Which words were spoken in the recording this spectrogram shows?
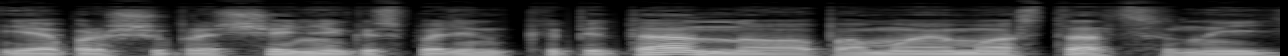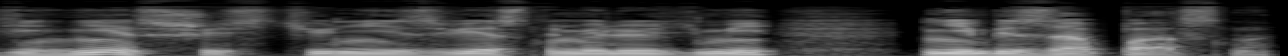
«Я прошу прощения, господин капитан, но, по-моему, остаться наедине с шестью неизвестными людьми небезопасно.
